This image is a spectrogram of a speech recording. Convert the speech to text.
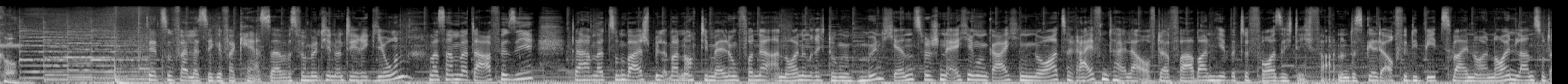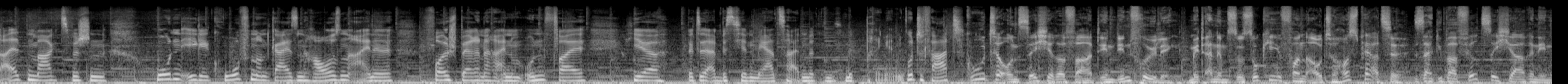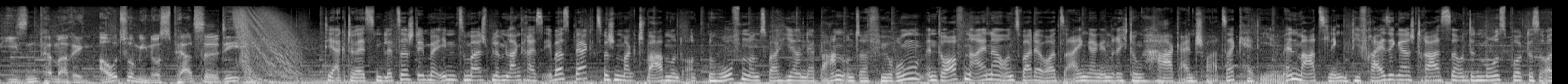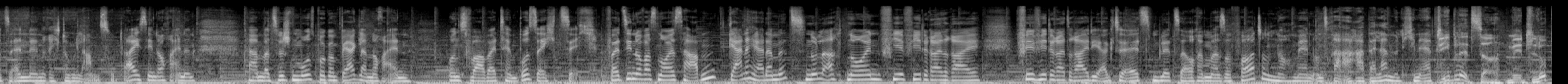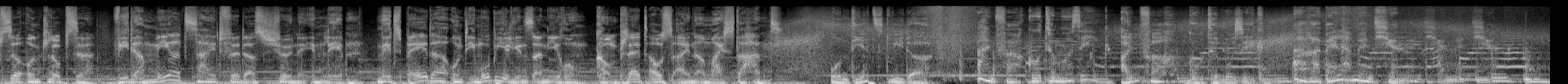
arabella-münchen.com. Der zuverlässige Verkehrsservice für München und die Region. Was haben wir da für Sie? Da haben wir zum Beispiel immer noch die Meldung von der A9 in Richtung München zwischen Eching und Garching Nord. Reifenteile auf der Fahrbahn. Hier bitte vorsichtig fahren. Und das gilt auch für die B299 Landshut-Altenmarkt zwischen Hodenegel-Krofen und Geisenhausen. Eine Vollsperre nach einem Unfall. Hier bitte ein bisschen mehr Zeit mit, mitbringen. Gute Fahrt. Gute und sichere Fahrt in den Frühling mit einem Suzuki von Autohaus Perzel. Seit über 40 Jahren in Isen-Pemmering. Auto-perzel.de Die aktuellsten Blitzer stehen bei Ihnen zum Beispiel im Landkreis Ebersberg zwischen Markt Schwaben und Ottenhofen und zwar hier an der Bahnunterführung. In Dorfen einer und zwar der Ortseingang in Richtung Haag, ein schwarzer Caddy. In Marzling die Freisinger Straße und in Moosburg das Ortsende in Richtung Landshut. Ah, ich sehe noch einen, da haben wir zwischen Moosburg und Bergland noch einen und zwar bei Tempo 60. Falls Sie noch was Neues haben, gerne her damit. 089 4433 4433, die aktuellsten Blitzer auch immer sofort und noch mehr in unserer Arabella München App. Die Blitzer mit Lupse und Lupse. Wieder mehr Zeit für das Schöne im Leben. Mit Bäder- und Immobiliensanierung. Komplett aus einer Meisterhand. Und jetzt wieder Einfach gute Musik. einfach gute Musik. Arabella München.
